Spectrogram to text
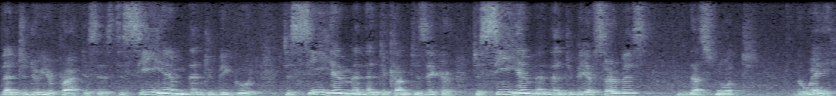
then to do your practices, to see him then to be good, to see him and then to come to zikr, to see him and then to be of service. That's not the way.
